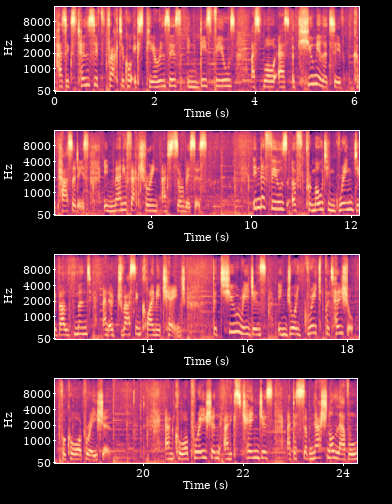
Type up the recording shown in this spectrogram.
has extensive practical experiences in these fields as well as accumulative capacities in manufacturing and services. In the fields of promoting green development and addressing climate change, the two regions enjoy great potential for cooperation. And cooperation and exchanges at the subnational level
